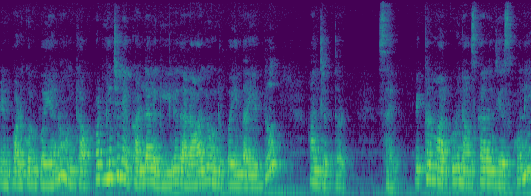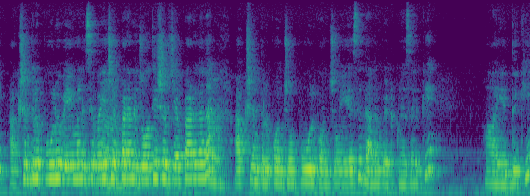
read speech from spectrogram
నేను పడుకొని పోయాను. ఇంకా అప్పటి నుంచి నేను కళ్ళు అలా గీయలేదు. అలాగే ఉండిపోయింది ఆ ఎద్దు అని చెప్తాడు. సరే విక్రమార్కుడు నమస్కారం చేసుకొని అక్షంతులు పూలు వేయమని శివయ్య చెప్పాడని జ్యోతిషుడు చెప్పాడు కదా? అక్షంతులు కొంచెం పూలు కొంచెం వేసి దండం పెట్టుకునేసరికి ఆ ఎద్దుకి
